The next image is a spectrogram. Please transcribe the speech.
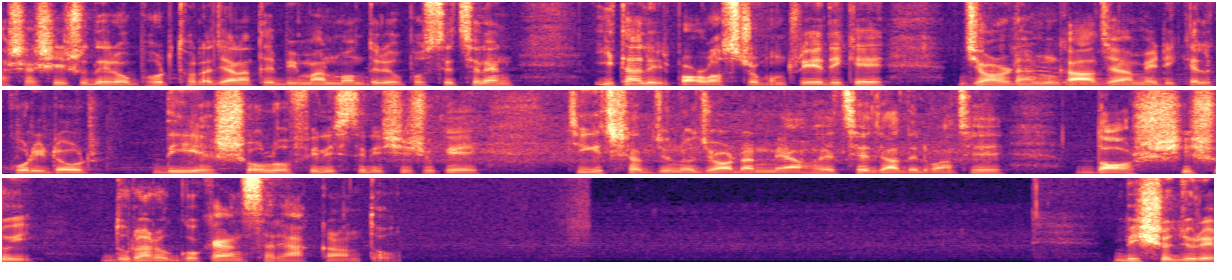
আসা শিশুদের অভ্যর্থনা জানাতে বিমানবন্দরে উপস্থিত ছিলেন ইতালির পররাষ্ট্রমন্ত্রী। এদিকে জর্ডান গাজা মেডিকেল করিডোর দিয়ে ষোলো ফিলিস্তিনি শিশুকে চিকিৎসার জন্য জর্ডান নেওয়া হয়েছে, যাদের মাঝে দশ শিশুই দুরারোগ্য ক্যান্সারে আক্রান্ত। বিশ্বজুড়ে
